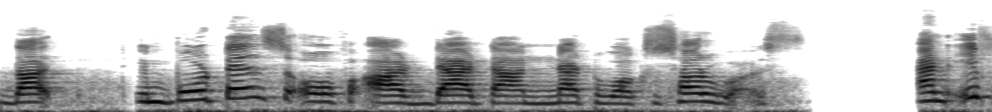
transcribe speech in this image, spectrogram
the importance of our data network servers. And if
